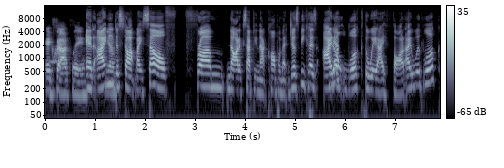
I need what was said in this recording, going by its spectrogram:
Exactly. And I Yeah. need to stop myself from not accepting that compliment just because I Yeah. don't look the way I thought I would look.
